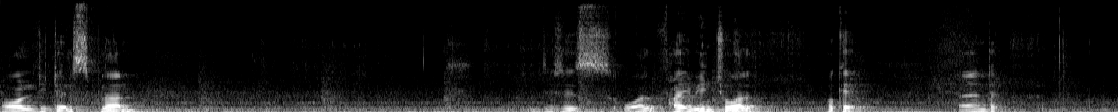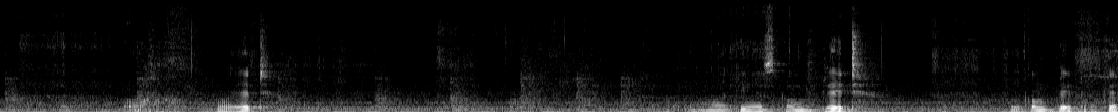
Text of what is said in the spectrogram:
all details plan. This is wall 5 inch wall okay. And wait marking is complete. Incomplete okay.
